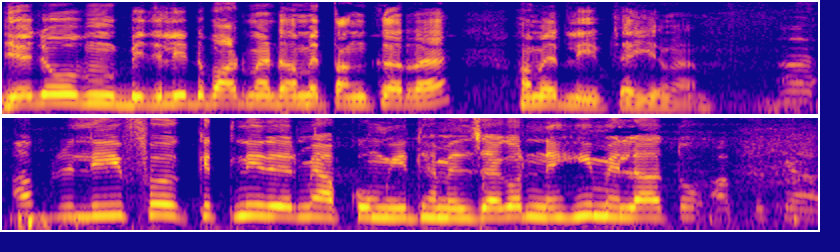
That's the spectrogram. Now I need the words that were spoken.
ये जो बिजली डिपार्टमेंट हमें तंग कर रहा है हमें रिलीफ चाहिए मैम। अब रिलीफ कितनी देर में आपको उम्मीद है मिल जाएगा और नहीं मिला तो आपका क्या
